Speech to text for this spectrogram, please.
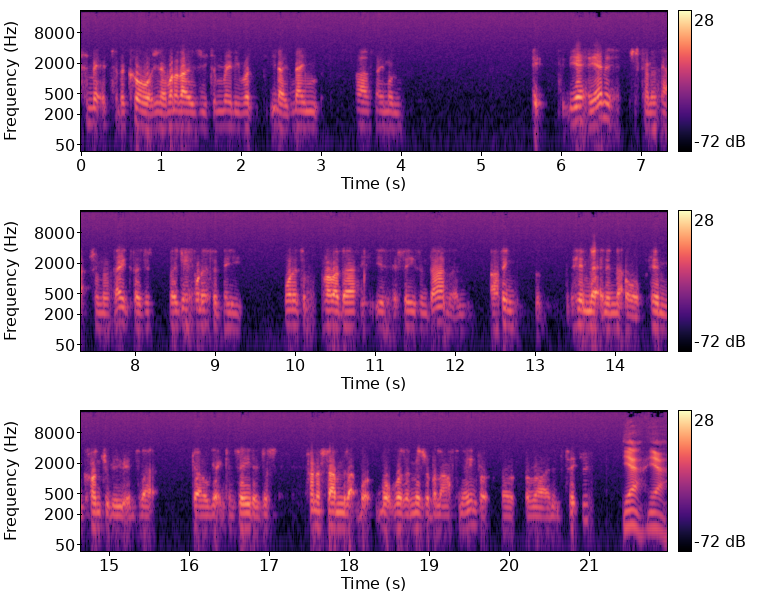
committed to the cause, you know, one of those you can really, you know, name first name on. It, yeah, the energy just kind of snapped from the legs. They just they just wanted to be wanted to holiday the season done, and I think him letting in that or him contributing to that goal getting conceded just kind of sums up what, what was a miserable afternoon for, for, for Ryan in particular. Yeah, yeah.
